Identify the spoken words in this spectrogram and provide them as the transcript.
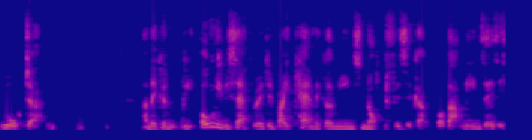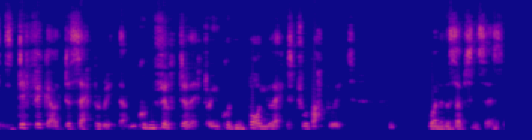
water and they can be only be separated by chemical means, not physical. What that means is it's difficult to separate them. You couldn't filter it or you couldn't boil it to evaporate one of the substances.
